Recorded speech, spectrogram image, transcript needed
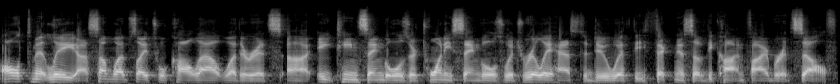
Ultimately, uh, some websites will call out whether it's uh, 18 singles or 20 singles, which really has to do with the thickness of the cotton fiber itself.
